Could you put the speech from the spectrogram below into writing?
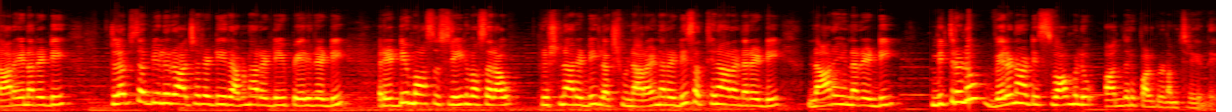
Narayana Reddy club సభ్యులు రాజారెడ్డి రమణారెడ్డి పేరిరెడ్డి రెడ్డి మాసు శ్రీనివాసరావు కృష్ణారెడ్డి లక్ష్మీనారాయణ రెడ్డి సత్యనారాయణ రెడ్డి నారాయణ రెడ్డి మిత్రులు వెలనాటి స్వాములు అందరూ పాల్గొనడం జరిగింది.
